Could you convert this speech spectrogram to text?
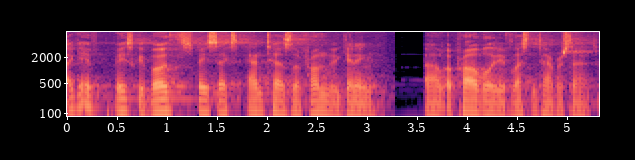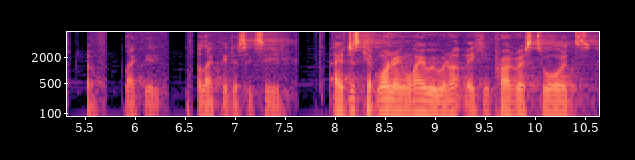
I gave basically both SpaceX and Tesla from the beginning uh, a probability of less than 10% of likely likely to succeed. I just kept wondering why we were not making progress towards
